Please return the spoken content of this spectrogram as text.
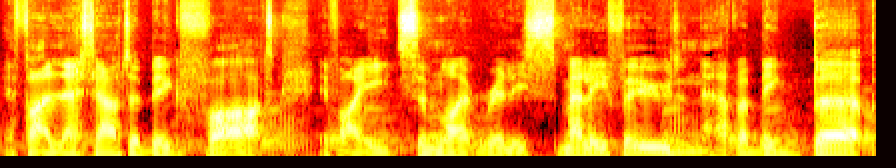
If I let out a big fart, if I eat some like really smelly food and have a big burp.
